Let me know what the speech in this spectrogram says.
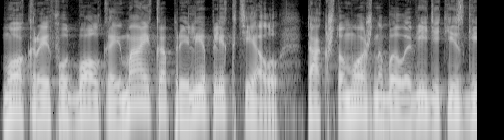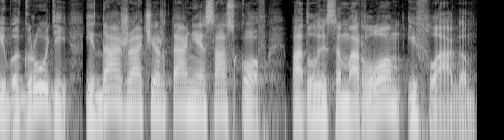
Мокрая футболка и майка прилипли к телу, так что можно было видеть изгибы грудей и даже очертания сосков под лысым орлом и флагом.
